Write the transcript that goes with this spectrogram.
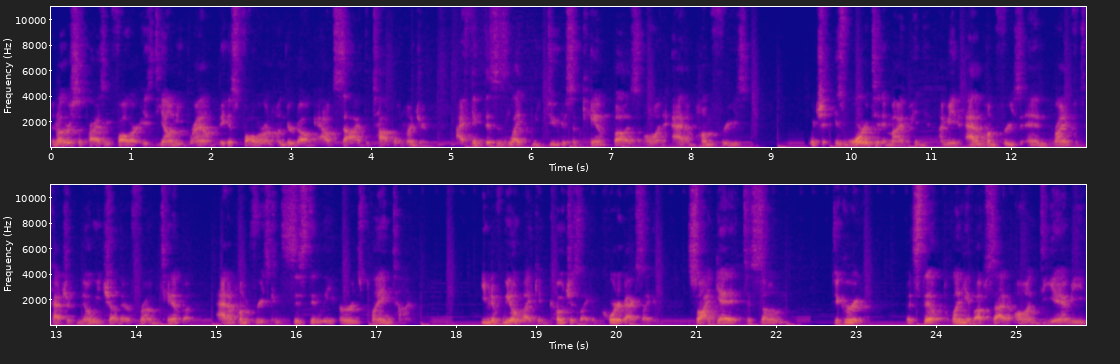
Another surprising faller is Dyami Brown, biggest faller on underdog outside the top 100. I think this is likely due to some camp buzz on Adam Humphries, which is warranted in my opinion. I mean, Adam Humphries and Ryan Fitzpatrick know each other from Tampa. Adam Humphries consistently earns playing time. Even if we don't like him, coaches like him, quarterbacks like him. So I get it to some degree. But still, plenty of upside on Dyami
